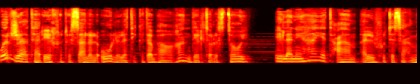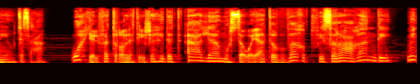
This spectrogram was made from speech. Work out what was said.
ويرجع تاريخ الرسالة الأولى التي كتبها غاندي لتولستوي إلى نهاية عام 1909 وهي الفترة التي شهدت أعلى مستويات الضغط في صراع غاندي من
